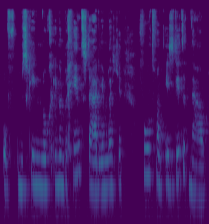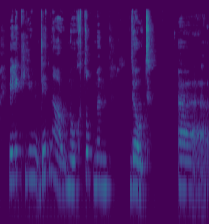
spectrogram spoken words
of misschien nog in een beginstadium, dat je voelt van, is dit het nou? Wil ik hier dit nou nog tot mijn dood uh,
